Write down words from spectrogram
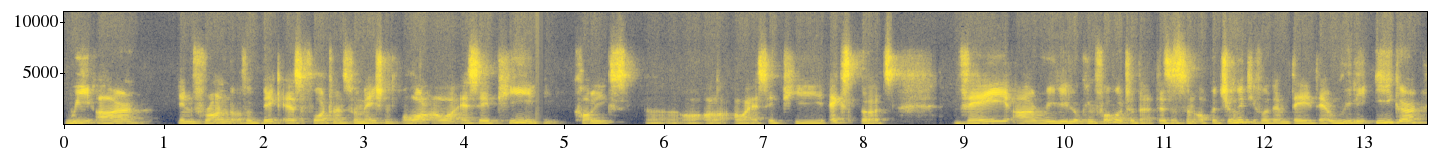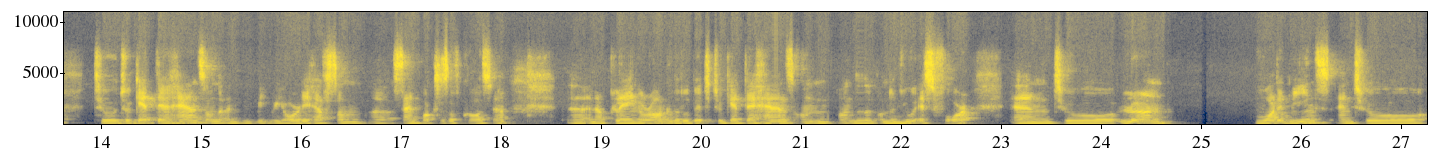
We are in front of a big s4 transformation. All our sap colleagues uh, or our sap experts they are really looking forward to that. This is an opportunity for them. They they're really eager to to get their hands on. And we, we already have some uh, sandboxes, of course, yeah, uh, and are playing around a little bit to get their hands on on the on the new S4 and to learn what it means and to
